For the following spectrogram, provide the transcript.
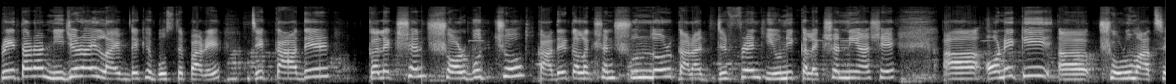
ক্রেতারা নিজেরাই লাইভ দেখে বুঝতে পারে যে কাদের কালেকশন সর্বোচ্চ কাদের কালেকশন সুন্দর কারা ডিফারেন্ট ইউনিক কালেকশন নিয়ে আসে। অনেকেই শোরুম আছে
